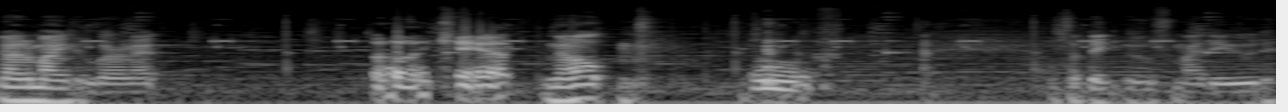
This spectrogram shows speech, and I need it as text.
None of mine can learn it. Oh, they can't. Nope. Ooh. It's a big oof, my dude.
